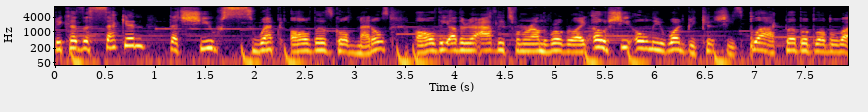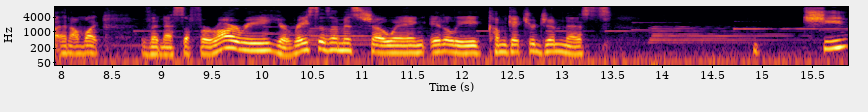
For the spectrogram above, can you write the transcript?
because the second that she swept all those gold medals, all the other athletes from around the world were like, "Oh, she only won because she's black." Blah blah blah blah blah. And I'm like, Vanessa Ferrari, your racism is showing. Italy, come get your gymnasts. She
